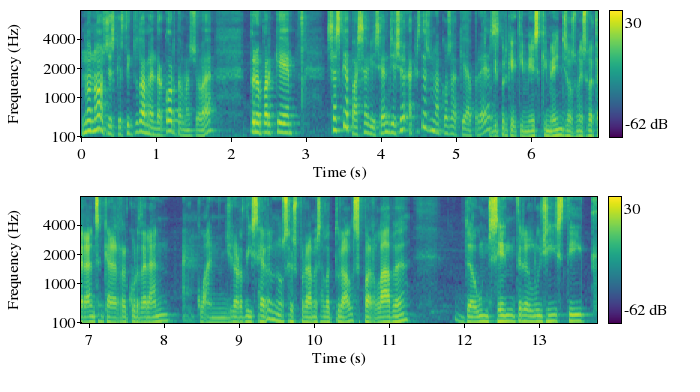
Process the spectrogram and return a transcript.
No, no, si és que estic totalment d'acord amb això, eh? Però perquè Saps què passa, Vicenç? I això, aquesta és una cosa que he après. Perquè qui més qui menys, els més veterans encara recordaran quan Jordi Serra en els seus programes electorals parlava d'un centre logístic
